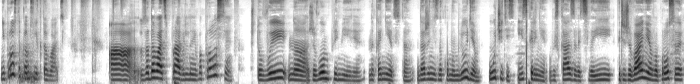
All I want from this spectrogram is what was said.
не просто конфликтовать, а задавать правильные вопросы, что вы на живом примере, наконец-то, даже незнакомым людям учитесь искренне высказывать свои переживания, вопросы.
